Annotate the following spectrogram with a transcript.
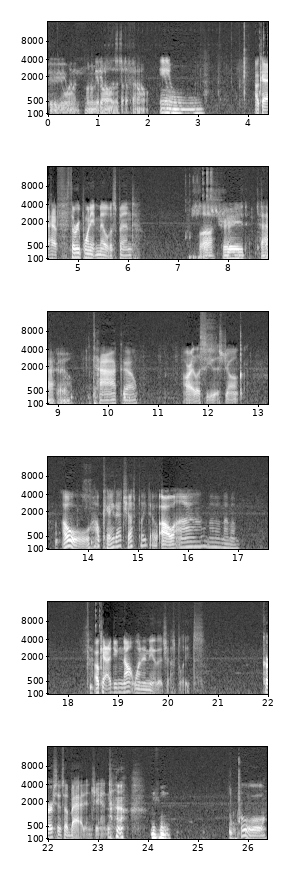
PvP1. Let me get all this stuff out. Okay, I have 3.8 mil to spend. Lost trade. Taco. taco. Alright, let's see this junk. Oh, okay, that chest plate though. Oh, um, um, um, um. Okay, I do not want any of the chest plates. Curse is a bad enchant. Ooh.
